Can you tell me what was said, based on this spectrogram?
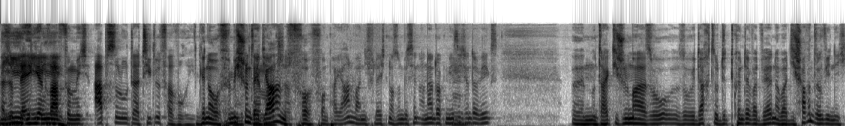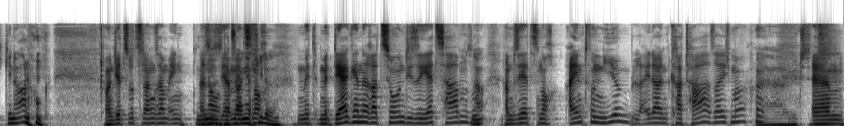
Also Nee, Belgien nee, war nee. für mich absoluter Titelfavorit. Genau, für mich schon seit Jahren. Vor, vor ein paar Jahren waren die vielleicht noch so ein bisschen Underdog-mäßig Mhm. unterwegs. Ähm, und da hätte ich schon mal so, so gedacht, so, das könnte was werden, aber die schaffen es irgendwie nicht. Keine Ahnung. Und jetzt wird es langsam eng. Also genau, sie haben sagen jetzt ja noch, viele. mit, mit der Generation, die sie jetzt haben, so, Ja. haben sie jetzt noch ein Turnier, leider in Katar, sag ich mal. Ja, gut. Ähm,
